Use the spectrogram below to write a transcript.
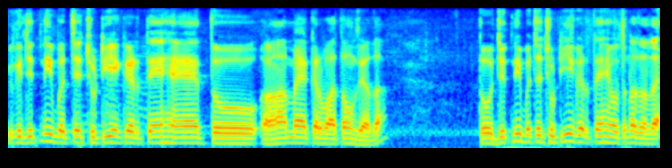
क्योंकि जितनी बच्चे छुट्टियाँ करते हैं तो हाँ मैं करवाता हूँ ज़्यादा तो जितनी बच्चे छुट्टियाँ करते हैं, उतना ज़्यादा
